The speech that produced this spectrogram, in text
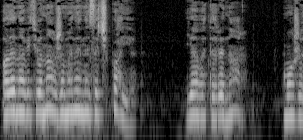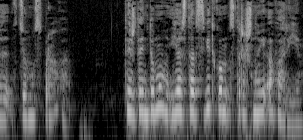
Але навіть вона вже мене не зачіпає. Я ветеринар. Може, в цьому справа? Тиждень тому я став свідком страшної аварії.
